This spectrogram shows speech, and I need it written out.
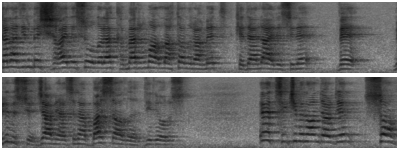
Kanal 25 ailesi olarak merhuma Allah'tan rahmet, kederli ailesine ve minibüsçü camiasına başsağlığı diliyoruz. Evet 2014'ün son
